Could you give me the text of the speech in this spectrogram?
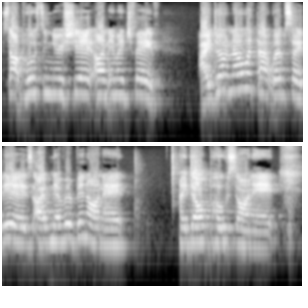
stop posting your shit on Image Fave. I don't know what that website is. I've never been on it. I don't post on it,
